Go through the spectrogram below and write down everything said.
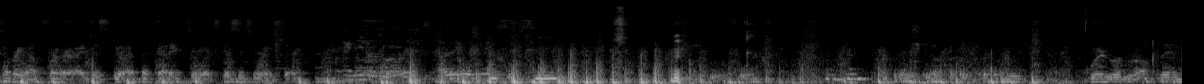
covering up for her. I just feel empathetic towards her situation. I need a Look, I hope you succeed. We're going to rock lane.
